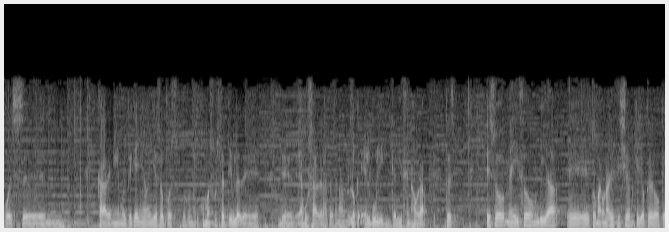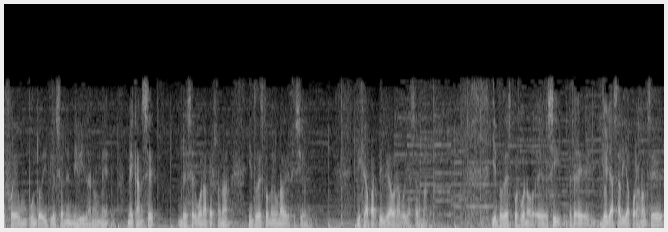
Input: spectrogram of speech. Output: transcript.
pues, em, cara de niño muy pequeño y eso, pues, pues como es susceptible de, abusar de las personas, lo que, el bullying que dicen ahora. Entonces, eso me hizo un día eh, tomar una decisión que yo creo que fue un punto de inflexión en mi vida, ¿no? Me, cansé de ser buena persona y entonces tomé una decisión. Dije, a partir de ahora voy a ser malo y entonces, pues bueno, eh, sí, yo ya salía por la noche,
